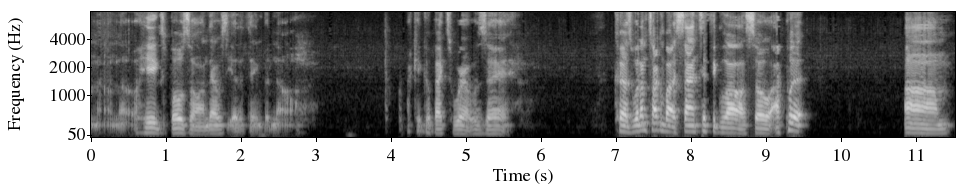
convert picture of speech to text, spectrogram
no, no. Higgs boson. That was the other thing, but no. I could go back to where I was at. Because what I'm talking about is scientific laws. So I put um,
